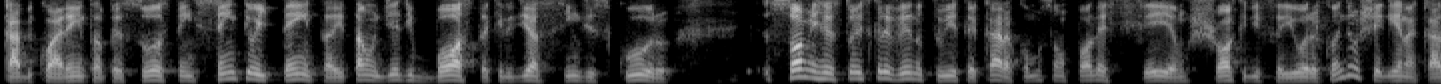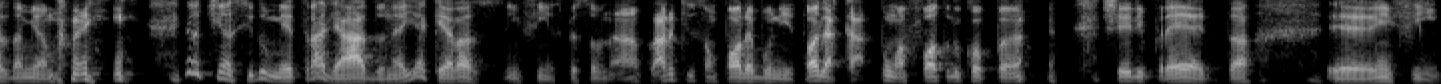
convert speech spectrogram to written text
cabe 40 pessoas tem 180 e tá um dia de bosta, aquele dia cinza escuro só me restou escrever no Twitter, cara, como São Paulo é feia, é um choque de feiura. Quando eu cheguei na casa da minha mãe, eu tinha sido metralhado, né? E aquelas, enfim, as pessoas, não, claro que São Paulo é bonito. Olha cá, uma foto do Copan, cheio de prédio e tal. É, enfim,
